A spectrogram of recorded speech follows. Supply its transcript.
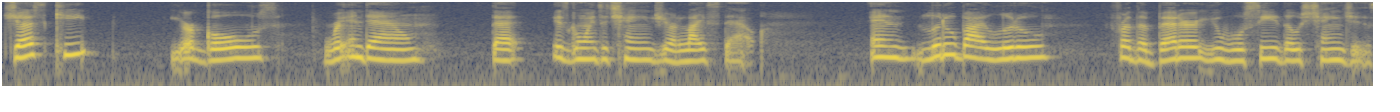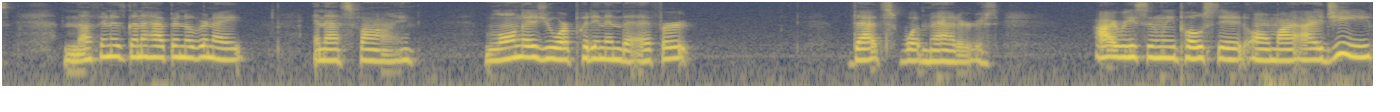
just keep your goals written down that is going to change your lifestyle. And little by little, for the better, you will see those changes. Nothing is going to happen overnight, and that's fine. Long as you are putting in the effort, that's what matters. I recently posted on my IG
